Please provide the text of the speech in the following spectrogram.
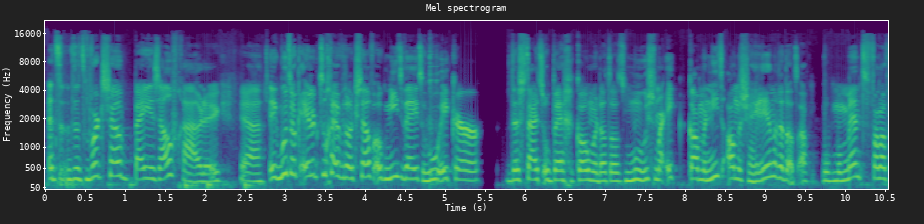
Het, het wordt zo bij jezelf gehouden. Ik, ja. Ik moet ook eerlijk toegeven dat ik zelf ook niet weet hoe ik er destijds op ben gekomen dat dat moest. Maar ik kan me niet anders herinneren dat op het moment vanaf...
